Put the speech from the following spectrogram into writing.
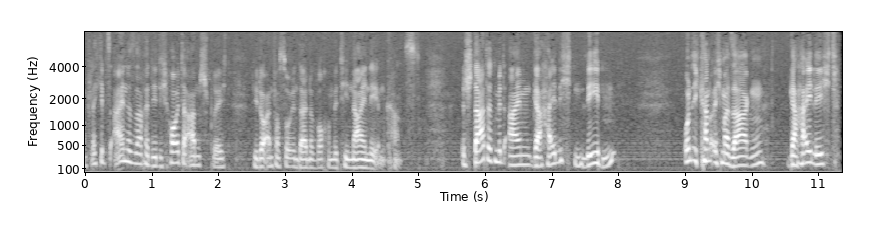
Und vielleicht gibt es eine Sache, die dich heute anspricht, die du einfach so in deine Woche mit hineinnehmen kannst. Es startet mit einem geheiligten Leben. Und ich kann euch mal sagen, geheiligt,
